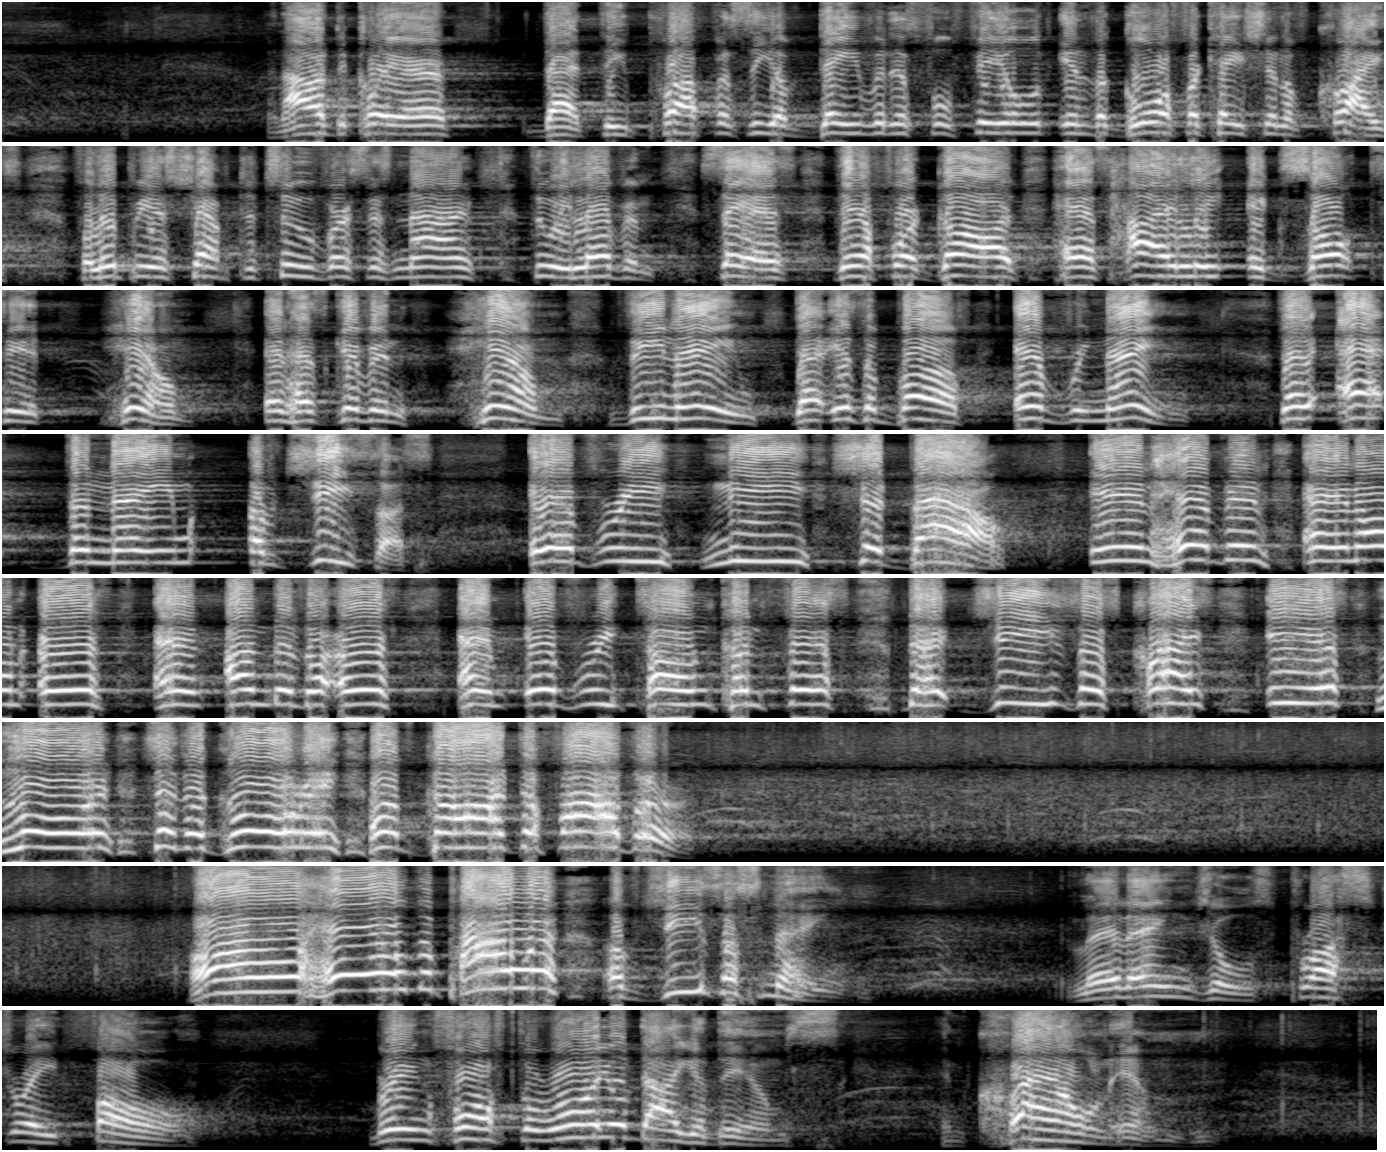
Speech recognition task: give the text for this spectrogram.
And I'll declare that the prophecy of David is fulfilled in the glorification of Christ. Philippians chapter 2 verses 9 through 11 says, Therefore God has highly exalted him and has given him the name that is above every name, that at the name of Jesus every knee should bow in heaven and on earth and under the earth, and every tongue confess that Jesus Christ is Lord to the glory of God the Father. All hail the power of Jesus' name. Let angels prostrate fall. Bring forth the royal diadems and crown him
